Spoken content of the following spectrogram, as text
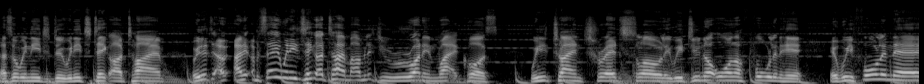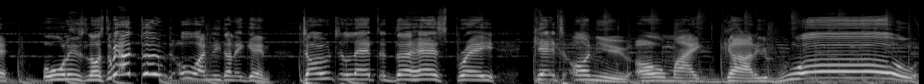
That's what we need to do. We need to take our time. We need to, I, am saying we need to take our time. I'm literally running right across. We need to try and tread slowly. We do not want to fall in here. If we fall in there, all is lost. We are doomed. Oh, I nearly done it again. Don't let the hairspray get on you. Oh my god. Whoa!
